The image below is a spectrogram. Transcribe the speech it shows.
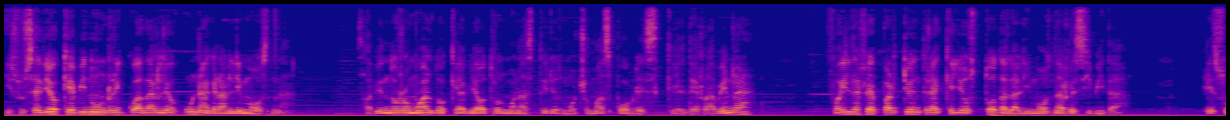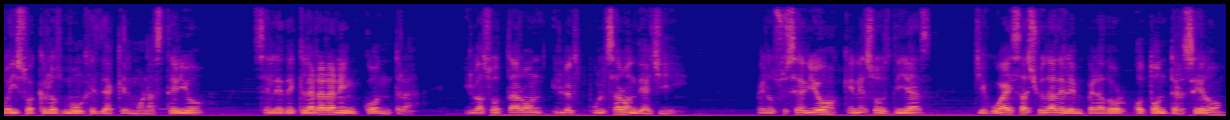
y sucedió que vino un rico a darle una gran limosna. Sabiendo Romualdo que había otros monasterios mucho más pobres que el de Ravenna, fue y les repartió entre aquellos toda la limosna recibida. Eso hizo que los monjes de aquel monasterio se le declararan en contra, y lo azotaron y lo expulsaron de allí. Pero sucedió que en esos días llegó a esa ciudad el emperador Otón III,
